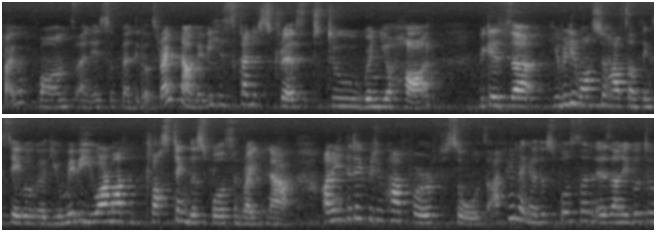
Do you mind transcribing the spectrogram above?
Five of Wands and Ace of Pentacles. Right now, maybe he's kind of stressed to win your heart because uh, he really wants to have something stable with you. Maybe you are not trusting this person right now. underneath the deck we do have four of swords i feel like you know, this person is unable to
